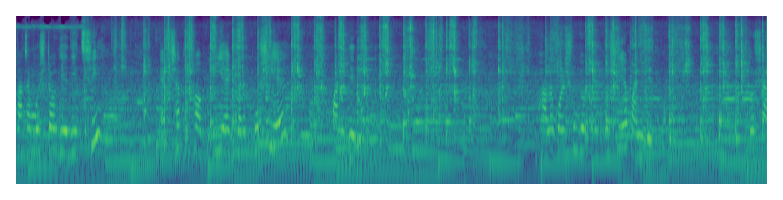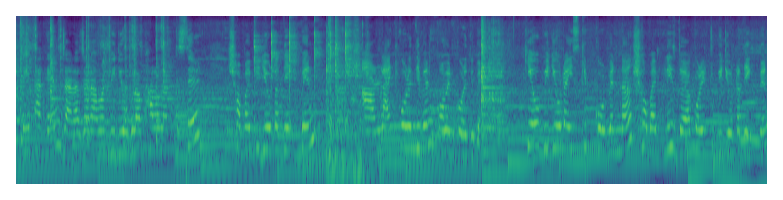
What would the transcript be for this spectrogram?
কাঁচামরিচটাও দিয়ে দিচ্ছি। একসাথে সব দিয়ে একবারে কষিয়ে পানি দিয়ে দিব। ভালো করে সুন্দর করে কষিয়ে পানি দিয়ে দিব। তো সাথেই থাকেন। যারা যারা আমার ভিডিওগুলো ভালো লাগতেছে, সবাই ভিডিওটা দেখবেন আর লাইক করে দিবেন কমেন্ট করে দিবেন। কেউ ভিডিওটা স্কিপ করবেন না, সবাই প্লিজ দয়া করে একটু ভিডিওটা দেখবেন।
